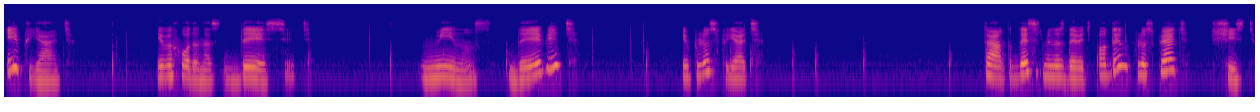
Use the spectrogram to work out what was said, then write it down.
і 5. І виходить у нас 10 мінус 9 і плюс 5. Так, 10 мінус 9 1 плюс 5 6.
